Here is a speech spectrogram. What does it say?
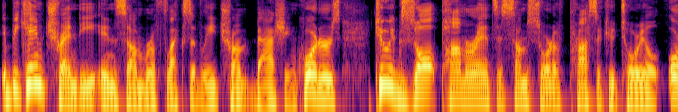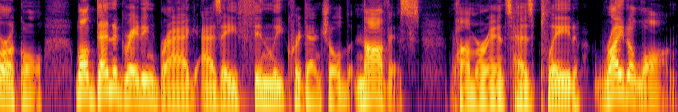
it became trendy in some reflexively Trump bashing quarters to exalt Pomerantz as some sort of prosecutorial oracle, while denigrating Bragg as a thinly credentialed novice. Pomerantz has played right along,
